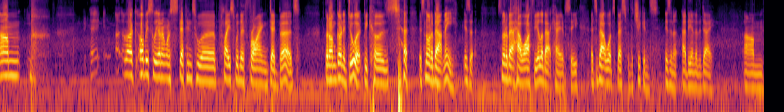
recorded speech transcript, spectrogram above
um, like obviously I don't want to step into a place where they're frying dead birds, but I'm going to do it because it's not about me, is it? It's not about how I feel about KFC. It's about what's best for the chickens, isn't it? At the end of the day, um,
